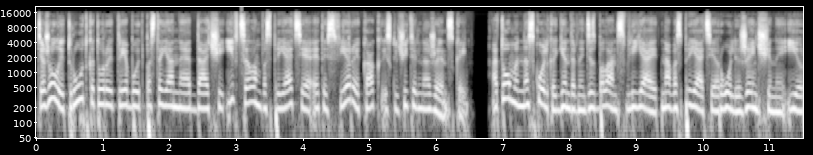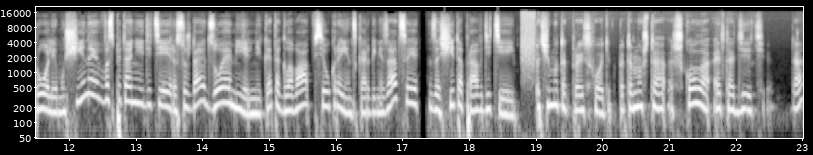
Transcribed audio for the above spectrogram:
тяжелый труд, который требует постоянной отдачи и в целом восприятие этой сферы как исключительно женской. О том, насколько гендерный дисбаланс влияет на восприятие роли женщины и роли мужчины в воспитании детей, рассуждает Зоя Мельник. Это глава всеукраинской организации «Защита прав детей». Почему так происходит? Потому что школа – это дети. Да?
